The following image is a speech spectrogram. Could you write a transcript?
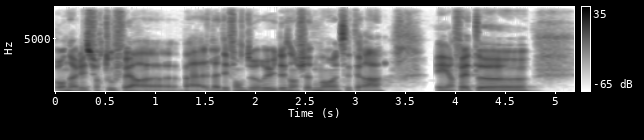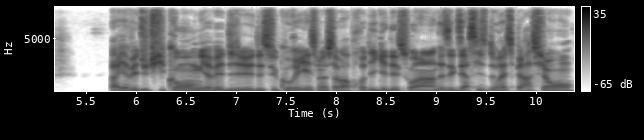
on allait surtout faire bah, de la défense de rue, des enchaînements, etc. Et en fait, il y avait du qigong, il y avait du, des secourismes, savoir prodiguer des soins, des exercices de respiration,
